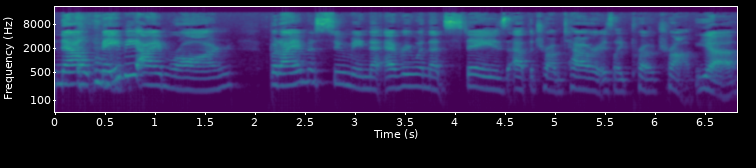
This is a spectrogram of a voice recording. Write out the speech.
now maybe I'm wrong, but I am assuming that everyone that stays at the Trump Tower is like pro Trump. Yeah.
